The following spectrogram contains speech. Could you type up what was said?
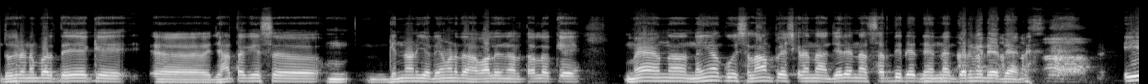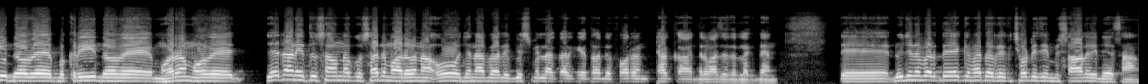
ਦੂਸਰਾ ਨੰਬਰ ਤੇ ਇਹ ਕਿ ਅ, ਜਹਾਂ ਤੱਕ ਇਸ ਮ, ਗਿਣਨ ਜਾਂ ਦੇਵਣ ਦਾ ਹਵਾਲੇ ਨਾਲ ਤਾਲੁਕ ਹੈ ਮੈਂ ਉਹਨਾਂ ਨਈਆਂ ਕੋਈ ਸਲਾਮ ਪੇਸ਼ ਕਰਨਾ ਜਿਹੜੇ ਨਾ ਸਰਦੀ ਦੇ ਦੇਣ ਨਾ ਗਰਮੀ ਦੇ ਦੇਣ ਈਦ ਹੋਵੇ ਬਕਰੀਦ ਹੋਵੇ ਮੁਹਰਮ ਹੋਵੇ ਜਿਹੜਾ ਨਹੀਂ ਤੁਸੀਂ ਉਹਨਾਂ ਕੋ ਸੱਦ ਮਾਰੋ ਨਾ ਉਹ ਜਨਾਬ ਅਲੀ ਬਿਸਮਿਲ੍ਲਾ ਕਰਕੇ ਤੁਹਾਡੇ ਫੌਰਨ ਠੱਕਾ ਦਰਵਾਜ਼ੇ ਤੇ ਲੱਗਦੇ ਹਨ ਤੇ ਦੂਜੇ ਨੰਬਰ ਤੇ ਇਹ ਕਿ ਮੈਂ ਤੁਹਾਨੂੰ ਇੱਕ ਛੋਟੀ ਜਿਹੀ ਮਿਸਾਲ ਵੀ ਦੇ ਸਾਂ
